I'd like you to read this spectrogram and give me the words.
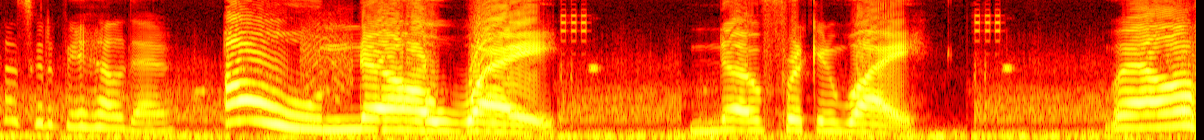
that's gonna be hell now. Oh no way! No freaking way! Well,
